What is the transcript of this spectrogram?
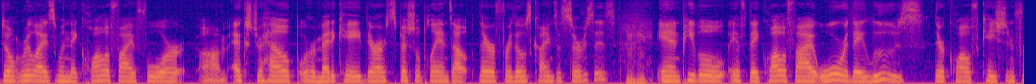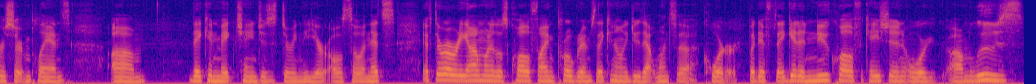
don't realize when they qualify for um, extra help or Medicaid, there are special plans out there for those kinds of services. And people, if they qualify or they lose their qualification for certain plans, um, they can make changes during the year also. And that's if they're already on one of those qualifying programs, they can only do that once a quarter. But if they get a new qualification or um, lose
